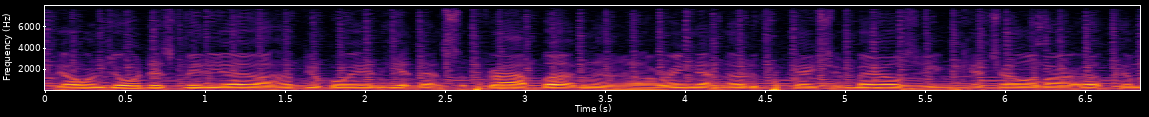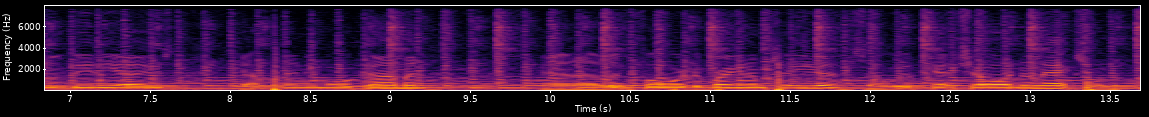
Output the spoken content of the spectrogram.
If y'all enjoyed this video, I hope you'll go ahead and hit that subscribe button and uh, ring that notification bell so you can catch all of our upcoming videos. Got plenty more coming. and uh, look forward to bringing them to you. So we'll catch y'all in the next one.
